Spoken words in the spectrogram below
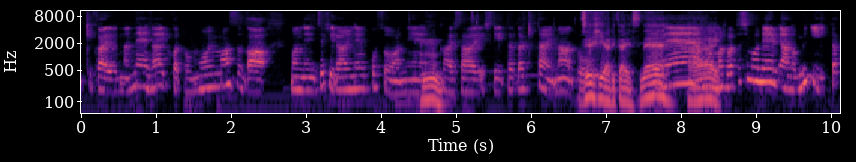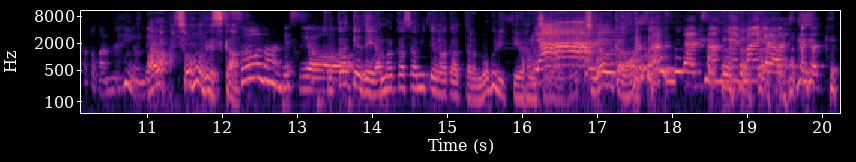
ん機会がね、ないかと思いますが、まあね、ぜひ来年こそはね、うん開催していただきたいなと。ぜひやりたいですね。ね思はいいます。私もね、あの、見に行ったことがないので。あら、そうですか。そうなんですよ。小竹で山笠見てなかったら、もぐりっていう話いやが違うかな？3年前から私たち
